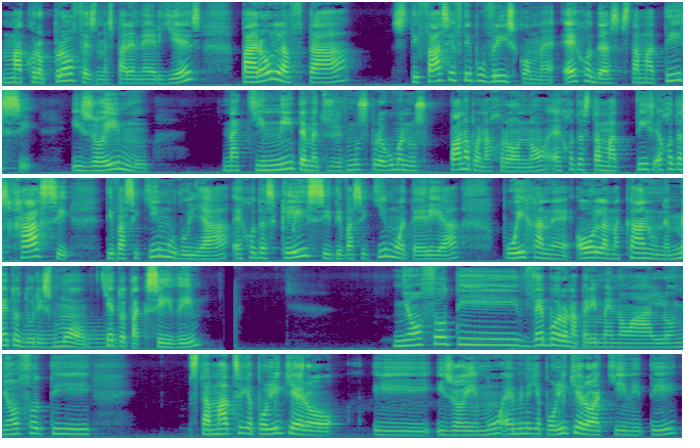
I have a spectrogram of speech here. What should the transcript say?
μακροπρόθεσμες παρενέργειες. Παρόλα αυτά στη φάση αυτή που βρίσκομαι, έχοντας σταματήσει η ζωή μου να κινείται με τους ρυθμούς τους προηγούμενους πάνω από ένα χρόνο, έχοντας, σταματήσει, έχοντας χάσει τη βασική μου δουλειά, έχοντας κλείσει τη βασική μου εταιρεία που είχαν όλα να κάνουν με τον τουρισμό και το ταξίδι, νιώθω ότι δεν μπορώ να περιμένω άλλο. Νιώθω ότι σταμάτησε για πολύ καιρό η, η ζωή μου, έμεινε για πολύ καιρό ακίνητη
